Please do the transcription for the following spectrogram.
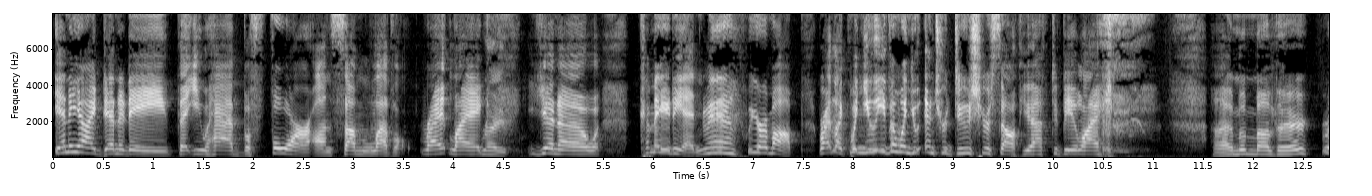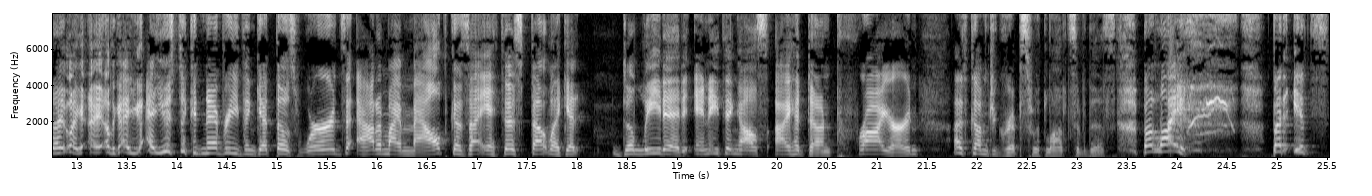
any identity that you had before on some level, right? Like, Right. you know, comedian, eh, you're a mom, right? Like when you, even when you introduce yourself, you have to be like, I'm a mother, right? Like, I, like I, I used to could never even get those words out of my mouth because I it just felt like it deleted anything else I had done prior. And I've come to grips with lots of this, but like, but it's,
